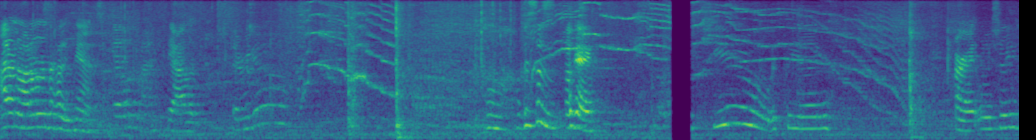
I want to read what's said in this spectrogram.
I don't know. I don't remember having pants. Yeah, that was mine. Yeah, look. There we go. this is okay. Cute. All right, let me show you.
